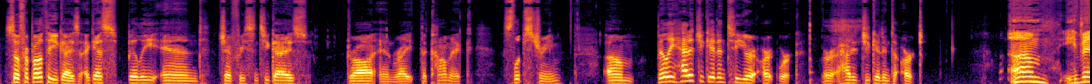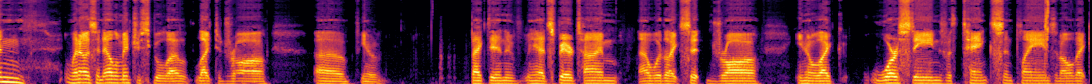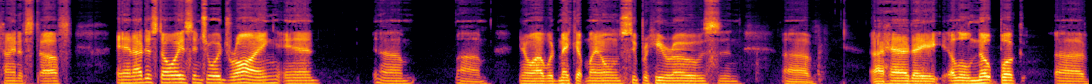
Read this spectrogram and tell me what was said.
so for both of you guys, I guess Billy and Jeffrey, since you guys draw and write the comic Slipstream. Um, Billy, how did you get into your artwork, or how did you get into art? Um, even when I was in elementary school, I liked to draw. Uh, you know, back then, if we had spare time, I would like sit and draw. You know, like war scenes with tanks and planes and all that kind of stuff. And I just always enjoyed drawing, and um, um, you know, I would make up my own superheroes, and uh, I had a, a little notebook uh,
